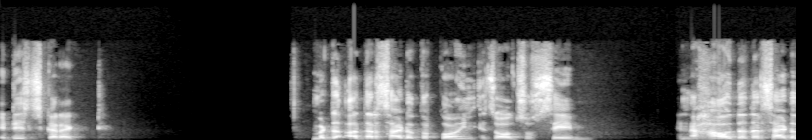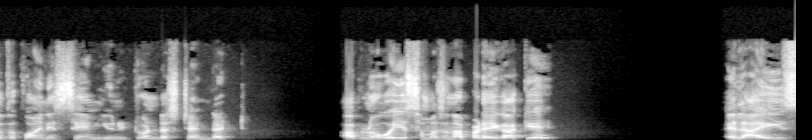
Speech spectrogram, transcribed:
it is correct but the other side of the coin is also same. And how the other side of the coin is same, you need to understand that आप लोगों को ये समझना पड़ेगा कि एलाइज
